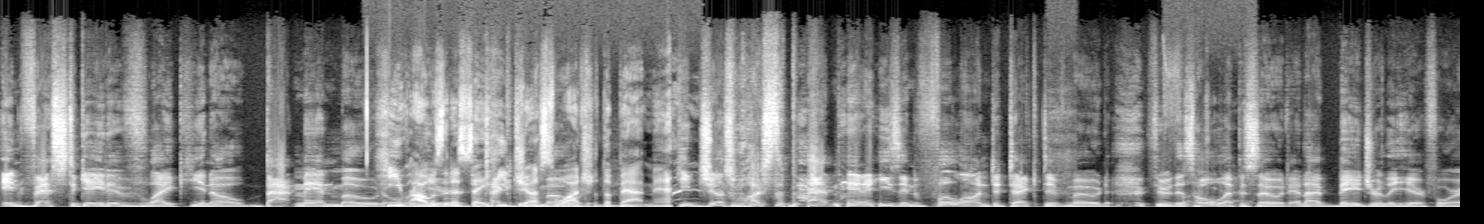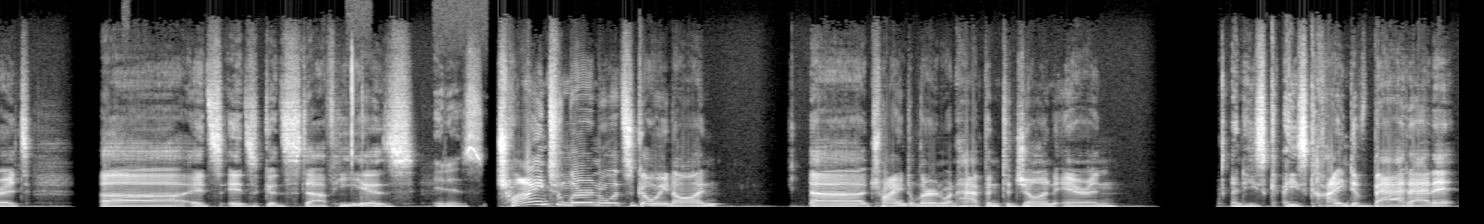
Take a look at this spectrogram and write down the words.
investigative, like you know, Batman mode. He, I was here, gonna say he just mode. watched the Batman. He just watched the Batman and he's in full on detective mode through this Fuck whole yeah. episode, and I'm majorly here for it. Uh, it's it's good stuff. He is It is. trying to learn what's going on, uh, trying to learn what happened to Jon Arryn, and he's he's kind of bad at it.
